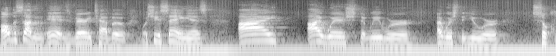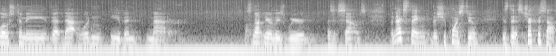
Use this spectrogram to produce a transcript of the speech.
All of a sudden, it is very taboo. What she is saying is, I, I wish that we were, I wish that you were so close to me that that wouldn't even matter. It's not nearly as weird as it sounds. The next thing that she points to is this. Check this out.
